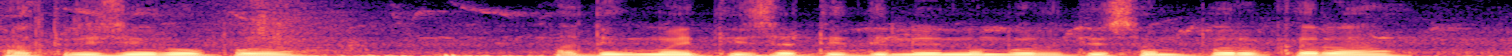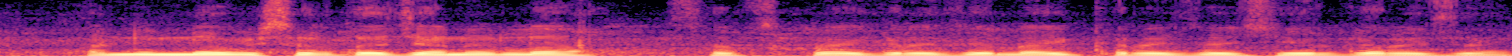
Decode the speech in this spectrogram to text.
खात्रीची रोपं अधिक माहितीसाठी दिलेल्या नंबरवरती संपर्क करा. आणि न विसरता चॅनलला सबस्क्राईब करायचं आहे लाईक करायचं आहे शेअर करायचं. आहे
